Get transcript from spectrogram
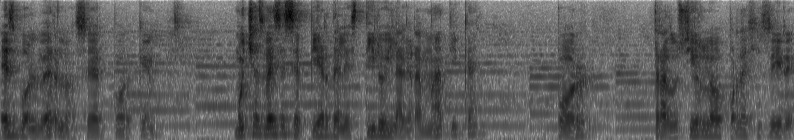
es volverlo a hacer, porque muchas veces se pierde el estilo y la gramática por traducirlo, por decir,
